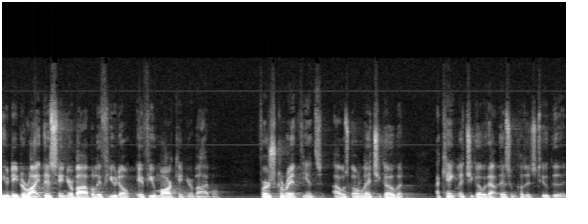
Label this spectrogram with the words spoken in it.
You need to write this in your Bible if you don't, if you mark in your Bible. First Corinthians. I was going to let you go, but I can't let you go without this one because it's too good.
